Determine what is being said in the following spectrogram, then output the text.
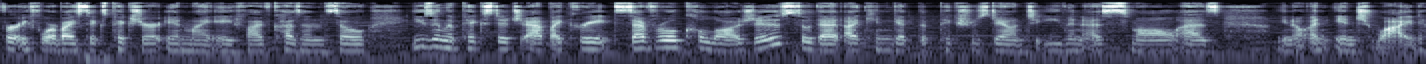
for a four by six picture in my A5 cousin. So using the PicStitch app, I create several collages so that I can get the pictures down to even as small as, you know, an inch wide.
